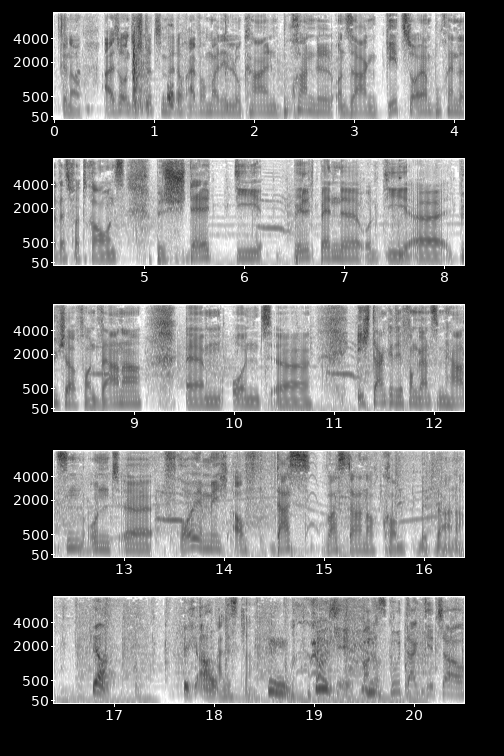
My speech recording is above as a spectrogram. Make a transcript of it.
Genau. Also unterstützen wir doch einfach mal den lokalen Buchhandel und sagen, geht zu eurem Buchhändler des Vertrauens, bestellt die Bildbände und die äh, Bücher von Werner. Ähm, und äh, ich danke dir von ganzem Herzen und äh, freue mich auf das, was da noch kommt mit Werner. Ja, ich auch. Alles klar. Okay, mach es gut, danke dir, ciao.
